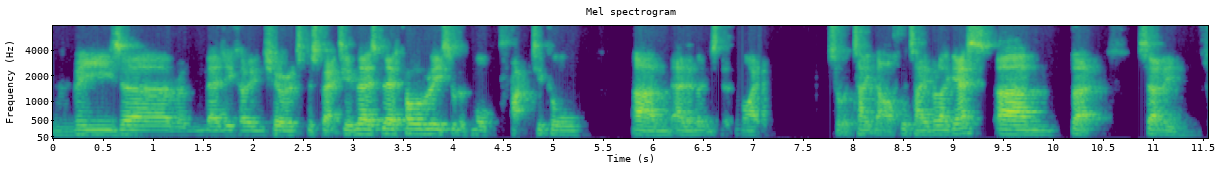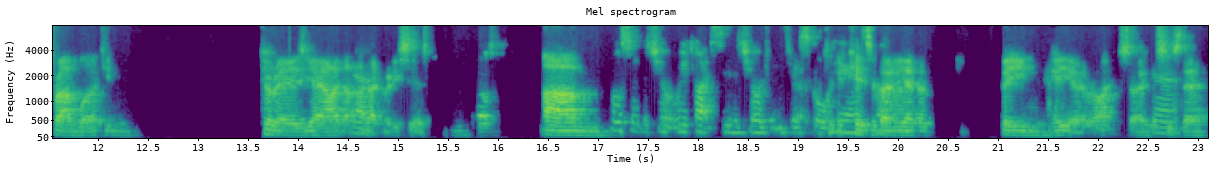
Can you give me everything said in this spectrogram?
visa and medical insurance perspective, there's there's probably sort of more practical um, elements that might sort of take that off the table, I guess. Um, but certainly for our working careers, yeah, I don't, yeah. I don't really see us. Um, also, the children, we'd like to see the children through yeah, school The kids have only ever been here, right? So this yeah, is their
